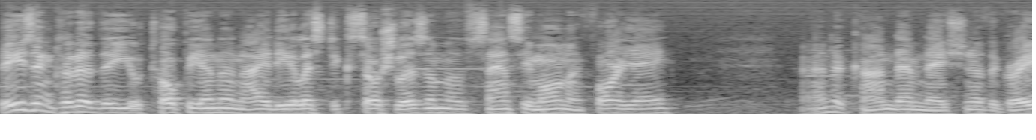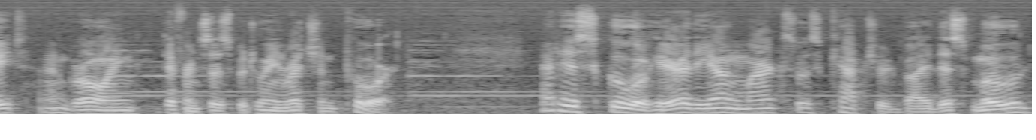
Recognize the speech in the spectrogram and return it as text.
These included the utopian and idealistic socialism of Saint-Simon and Fourier, and a condemnation of the great and growing differences between rich and poor. At his school here, the young Marx was captured by this mood.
